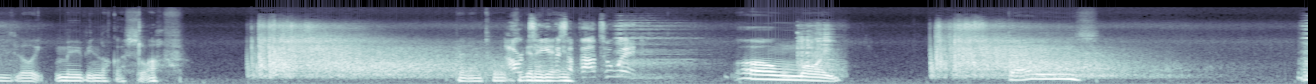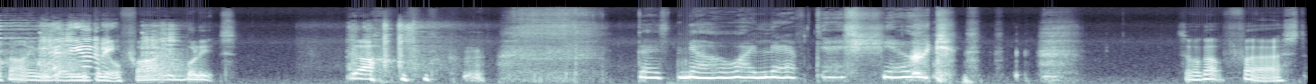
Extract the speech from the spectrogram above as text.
is like moving like a sloth. But then torps Our are going to team get is in. about to win. Oh my days. I can't even Hit get with the little fighting bullets. Ah. There's no one left to shoot. so I got first,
